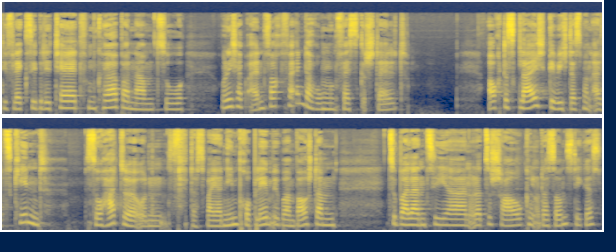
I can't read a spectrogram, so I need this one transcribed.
Die Flexibilität vom Körper nahm zu und ich habe einfach Veränderungen festgestellt. Auch das Gleichgewicht, das man als Kind so hatte und das war ja nie ein Problem, über einen Baustamm zu balancieren oder zu schaukeln oder sonstiges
